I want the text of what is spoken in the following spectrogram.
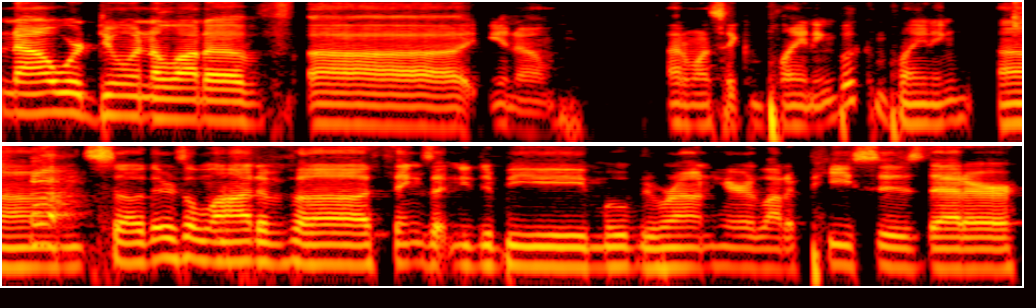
now we're doing a lot of uh you know i don't want to say complaining but complaining um so there's a lot of uh things that need to be moved around here a lot of pieces that are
